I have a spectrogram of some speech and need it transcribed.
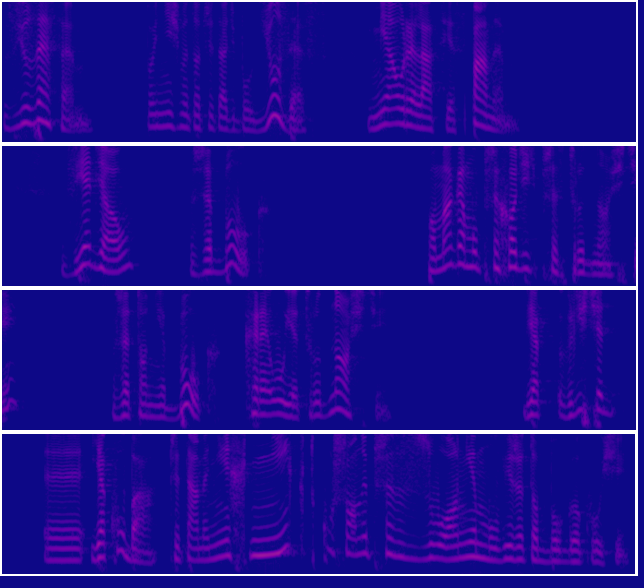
z Józefem. Powinniśmy to czytać, bo Józef miał relację z Panem. Wiedział, że Bóg pomaga mu przechodzić przez trudności, że to nie Bóg kreuje trudności. W, jak, w liście y, Jakuba czytamy: Niech nikt kuszony przez zło nie mówi, że to Bóg go kusi.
